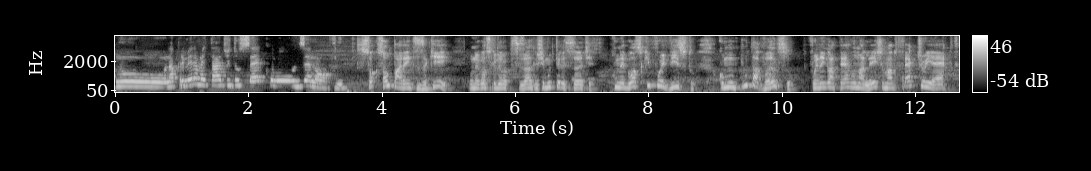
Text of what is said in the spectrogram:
no, na primeira metade do século XIX. Só, só um parênteses aqui, um negócio que eu dei uma pesquisada que eu achei muito interessante. Um negócio que foi visto como um puta avanço foi na Inglaterra uma lei chamada Factory Act,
